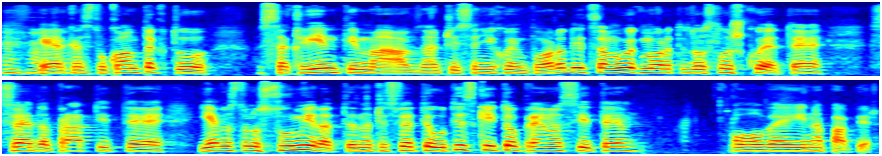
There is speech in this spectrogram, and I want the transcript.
Uh mhm. -huh. Jer kad ste u kontaktu sa klijentima, znači sa njihovim porodicama, uvek morate da osluškujete sve, da pratite, jednostavno sumirate, znači sve te utiske i to prenosite ovaj, na papir.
